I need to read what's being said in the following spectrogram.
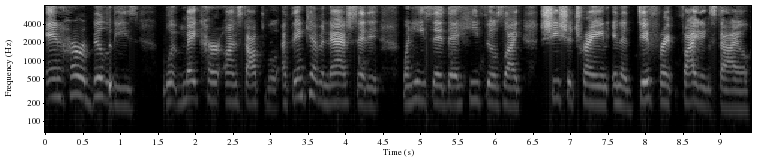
in her abilities would make her unstoppable. I think Kevin Nash said it when he said that he feels like she should train in a different fighting style,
